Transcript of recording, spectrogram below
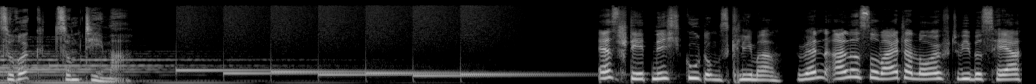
Zurück zum Thema. Es steht nicht gut ums Klima. Wenn alles so weiterläuft wie bisher,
